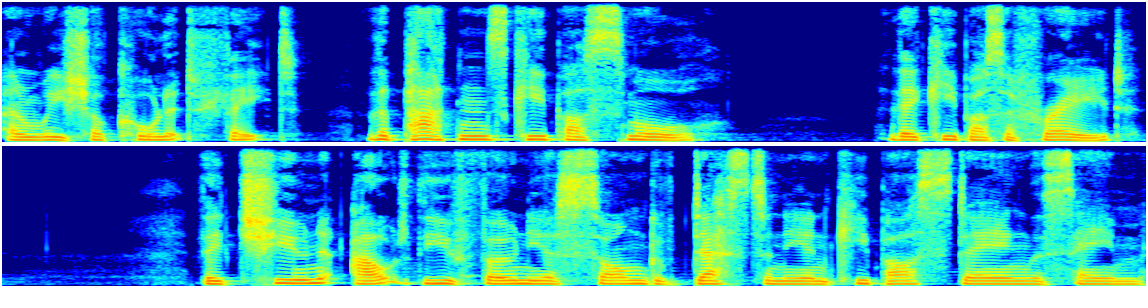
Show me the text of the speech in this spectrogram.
And we shall call it fate. The patterns keep us small. They keep us afraid. They tune out the euphonious song of destiny and keep us staying the same.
